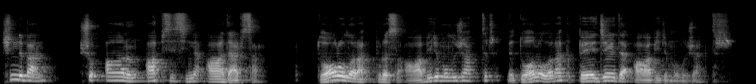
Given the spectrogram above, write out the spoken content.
şimdi ben şu A'nın apsisine A dersem doğal olarak burası A birim olacaktır ve doğal olarak BC de A birim olacaktır.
